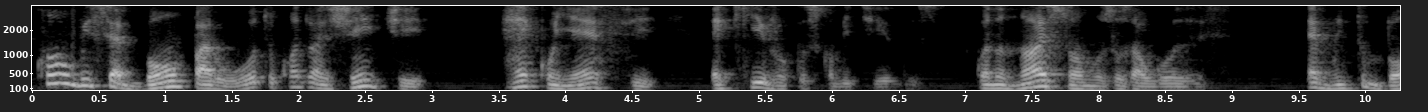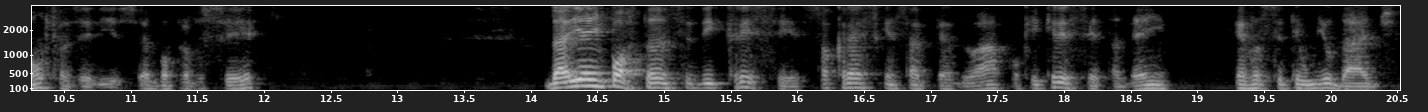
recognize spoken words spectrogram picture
Como isso é bom para o outro quando a gente reconhece equívocos cometidos quando nós somos os algozes. É muito bom fazer isso, é bom para você. Daí a importância de crescer. Só cresce quem sabe perdoar, porque crescer também é você ter humildade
